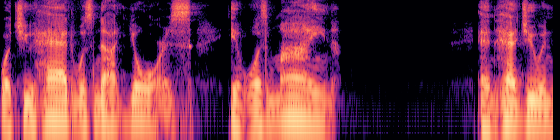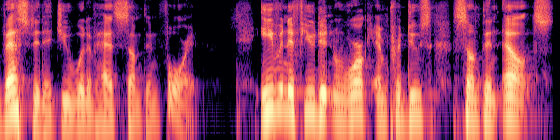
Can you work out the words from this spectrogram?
What you had was not yours, it was mine. And had you invested it, you would have had something for it, even if you didn't work and produce something else.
